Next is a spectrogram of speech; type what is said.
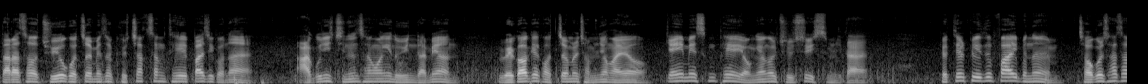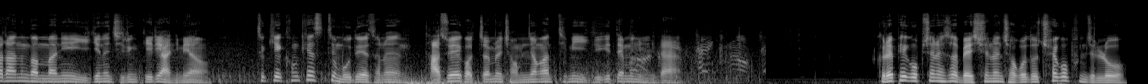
따라서 주요 거점에서 교착 상태에 빠지거나 아군이 지는 상황에 놓인다면 외곽의 거점을 점령하여 게임의 승패에 영향을 줄 수 있습니다. Battlefield 5는 적을 사살하는 것만이 이기는 지름길이 아니며 특히 Conquest 모드에서는 다수의 거점을 점령한 팀이 이기기 때문입니다. 그래픽 옵션에서 mesh는 적어도 최고 품질로,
